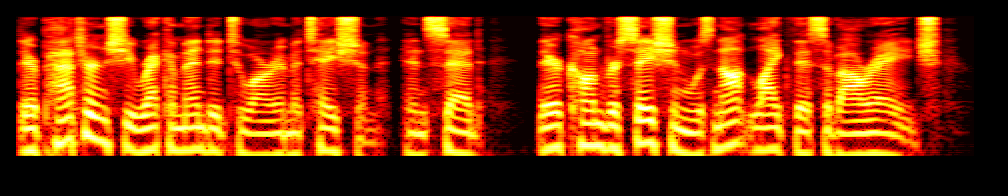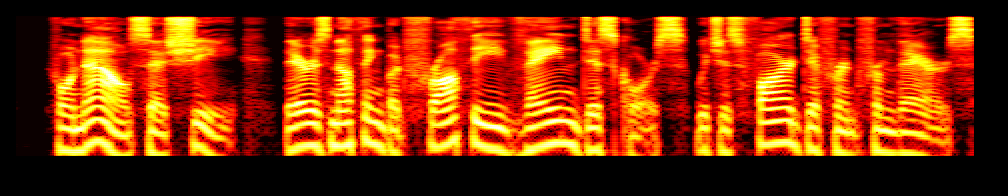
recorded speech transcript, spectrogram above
Their pattern she recommended to our imitation, and said, Their conversation was not like this of our age. For now, says she, there is nothing but frothy, vain discourse, which is far different from theirs.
